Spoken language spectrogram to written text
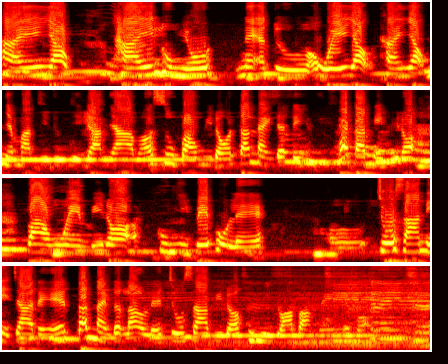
ထိုင်းရောက်ထိုင်းလူမျိုးနဲ့အတူအဝေးရောက်ထိုင်းရောက်မြန်မာပြည်သူပြည်သားများပေါ့စူပေါင်းပြီးတော့တတ်နိုင်တဲ့ဒီ ဖက်ကနေပြီးတော့ပါဝင်ပြီးတော့ကူညီပေးဖို့လဲဟိုစ조사နေကြတယ်တတ်နိုင်တဲ့လောက်လဲစ조사ပြီးတော့ကူညီသွားပါမယ်ပေါ့ ได้เจอ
